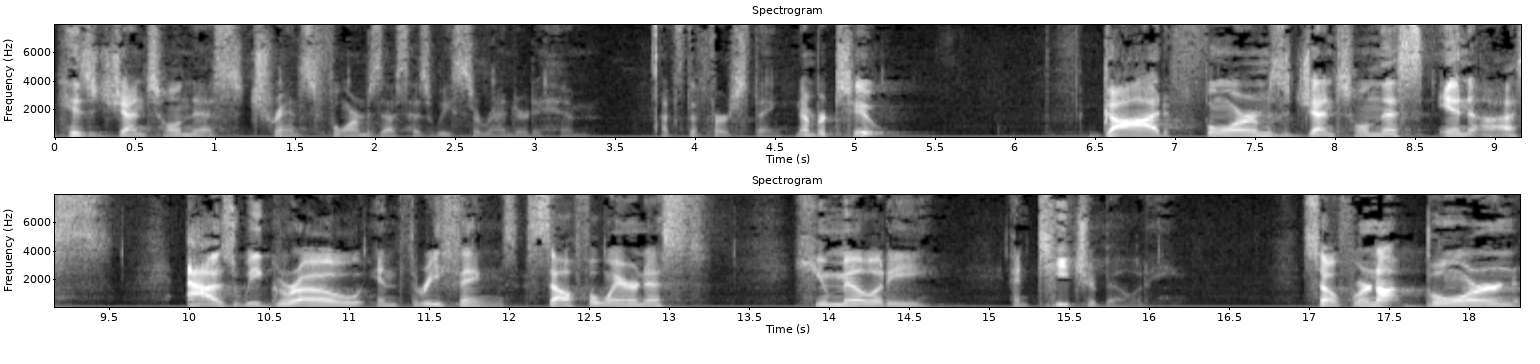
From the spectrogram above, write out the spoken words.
his gentleness transforms us as we surrender to him. That's the first thing. Number two, God forms gentleness in us as we grow in three things self awareness, humility, and teachability. So if we're not born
